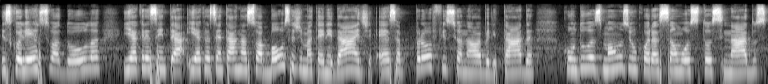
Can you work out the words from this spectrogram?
escolher sua doula e acrescentar, e acrescentar na sua bolsa de maternidade essa profissional habilitada com duas mãos e um coração ocitocinados,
